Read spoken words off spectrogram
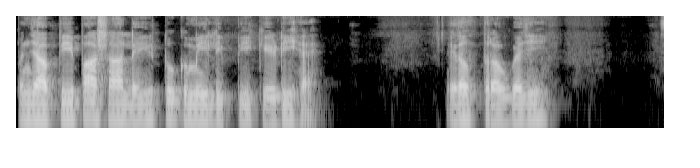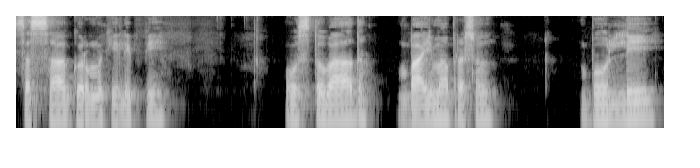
ਪੰਜਾਬੀ ਭਾਸ਼ਾ ਲਈ ਢੁਕਵੀਂ ਲਿਪੀ ਕਿਹੜੀ ਹੈ? ਇਹਦਾ ਉੱਤਰ ਆਊਗਾ ਜੀ, ਸੱਸਾ ਗੁਰਮੁਖੀ ਲਿਪੀ। ਉਸ ਤੋਂ ਬਾਅਦ 22ਵਾਂ ਪ੍ਰਸ਼ਨ, ਬੋਲੀ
